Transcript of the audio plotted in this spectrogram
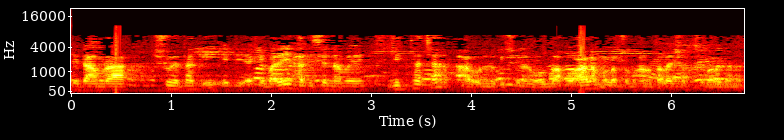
যেটা আমরা শুনে থাকি। এটি একেবারেই হাদিসের নামে মিথ্যাচার আর অন্য কিছু নয়। আলম। আল্লাহ সুবাহ সবচেয়ে ভালো জানেন।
